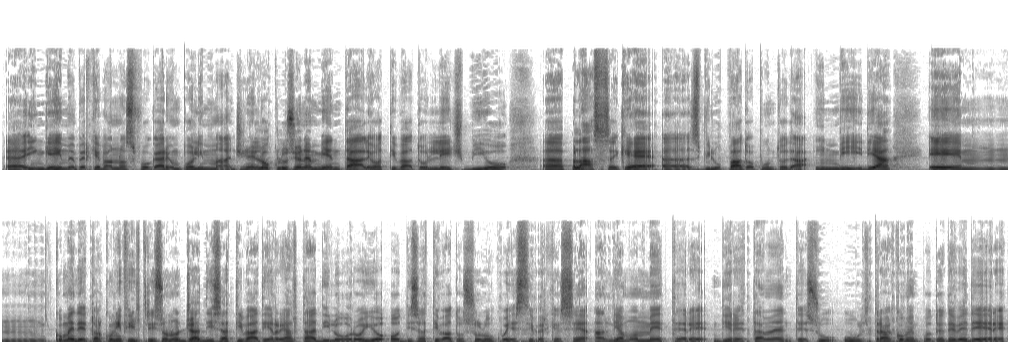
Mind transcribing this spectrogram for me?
eh, in game perché vanno a sfocare un po' l'immagine. L'occlusione ambientale ho attivato l'HBO eh, Plus che è eh, sviluppato appunto da Nvidia e mm, come detto alcuni filtri sono già disattivati in realtà di loro. Io ho disattivato solo questi perché se andiamo a mettere direttamente su ultra come potete vedere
